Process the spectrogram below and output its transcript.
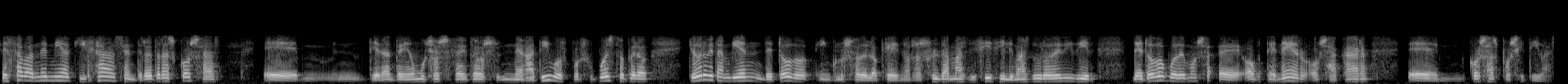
Esta pandemia quizás, entre otras cosas, eh, tiene, tenido muchos efectos negativos, por supuesto, pero yo creo que también de todo, incluso de lo que nos resulta más difícil y más duro de vivir, de todo podemos eh, obtener o sacar eh, cosas positivas.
